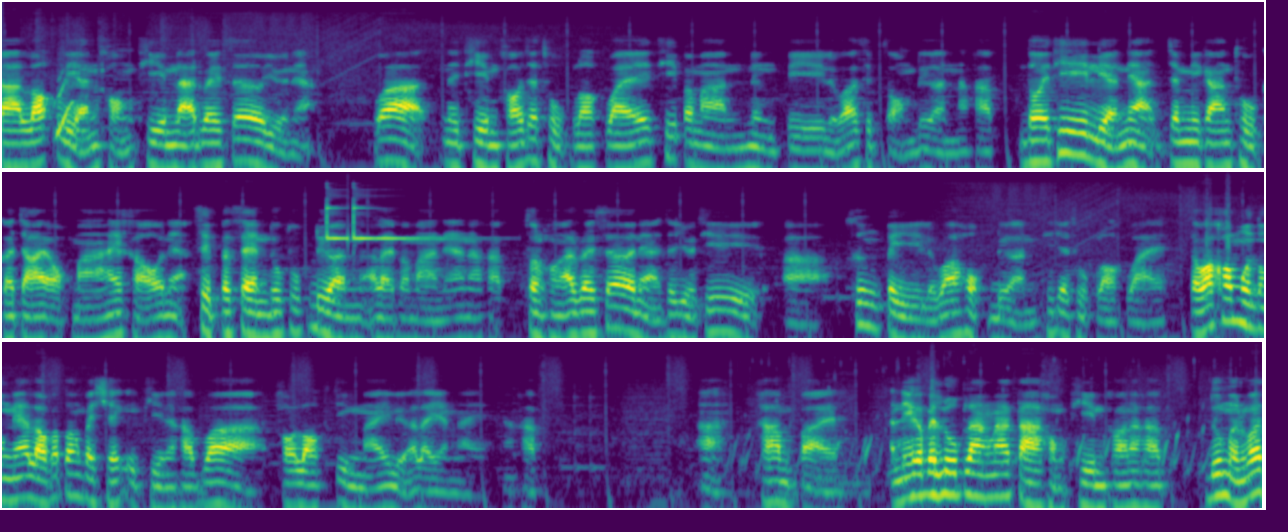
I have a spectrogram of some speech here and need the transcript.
การล็อกเหรียญของทีมและ advisor อยู่เนี่ย ว่าในทีมเขาจะถูกล็อกไว้ที่ประมาณ 1 ปีหรือว่า 12 เดือนนะครับ โดยที่เหรียญเนี่ยจะมีการถูกกระจายออกมาให้เขาเนี่ย10%ทุกๆ เดือนอะไรประมาณนี้นะครับ ส่วนของ advisor เนี่ยจะอยู่ที่ครึ่งปีหรือว่า 6 เดือนที่จะถูกล็อกไว้ แต่ว่าข้อมูลตรงนี้เราก็ต้องไปเช็คอีกทีนะครับว่าเขาล็อกจริงไหมหรืออะไรยังไงนะครับอะข้ามไป อันนี้ก็เป็นรูปร่างหน้าตาของทีมเขานะครับ ดูเหมือนว่า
